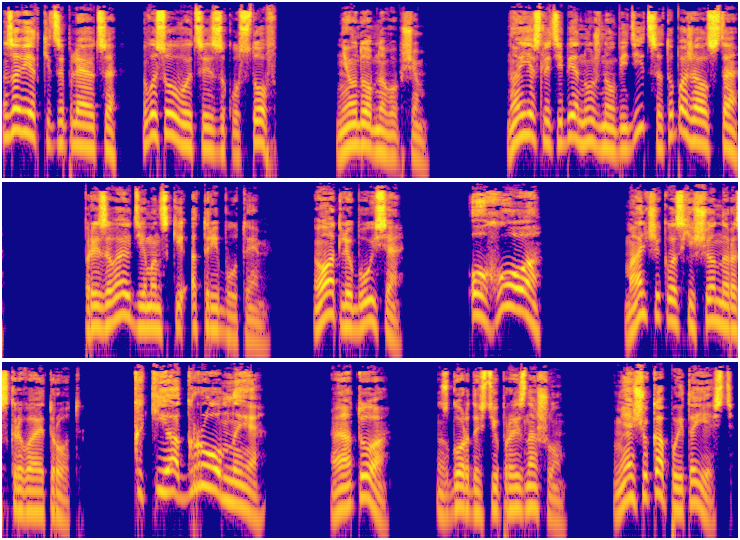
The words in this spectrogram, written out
За ветки цепляются, высовываются из-за кустов. Неудобно, в общем. Но если тебе нужно убедиться, то, пожалуйста, призываю демонские атрибуты. Вот, любуйся». «Ого!» Мальчик восхищенно раскрывает рот. «Какие огромные!» «А то!» — с гордостью произношу. «У меня еще копыта есть».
